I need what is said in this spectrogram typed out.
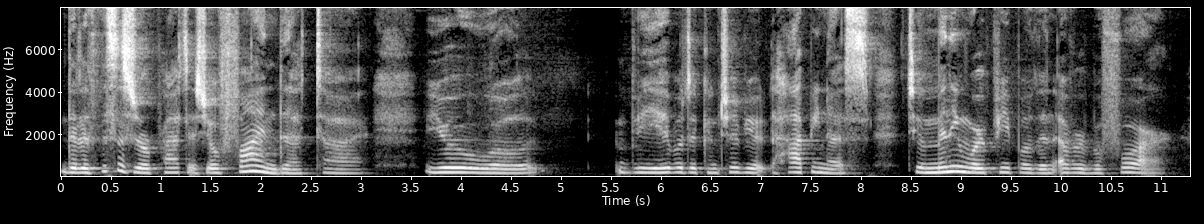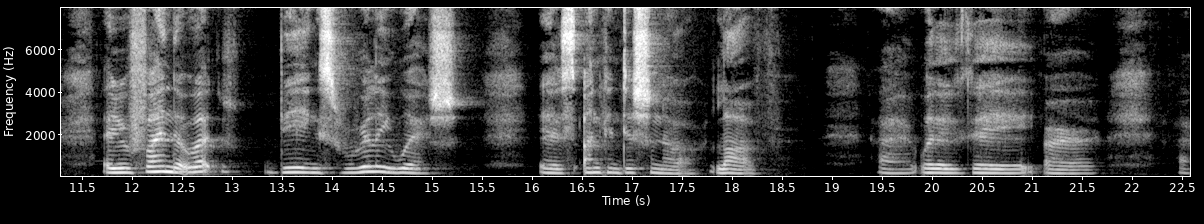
that if this is your practice, you'll find that uh, you will be able to contribute happiness to many more people than ever before. And you find that what beings really wish is unconditional love. Uh, whether they are uh,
